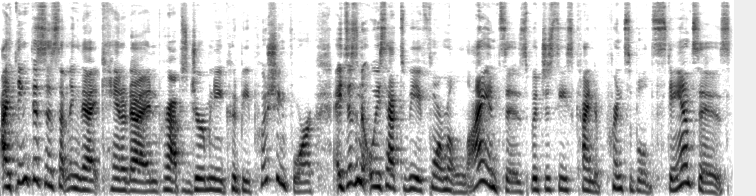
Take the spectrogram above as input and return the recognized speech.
I think this is something that Canada and perhaps Germany could be pushing for. It doesn't always have to be formal alliances, but just these kind of principled stances.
